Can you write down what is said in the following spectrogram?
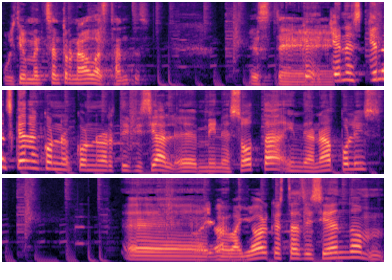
últimamente se han tronado bastantes. Este. ¿Qué- ¿Quiénes, ¿Quiénes quedan con, con artificial? Eh, Minnesota, Indianapolis, eh, Nueva York. Nueva York, ¿qué estás diciendo? Mm,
